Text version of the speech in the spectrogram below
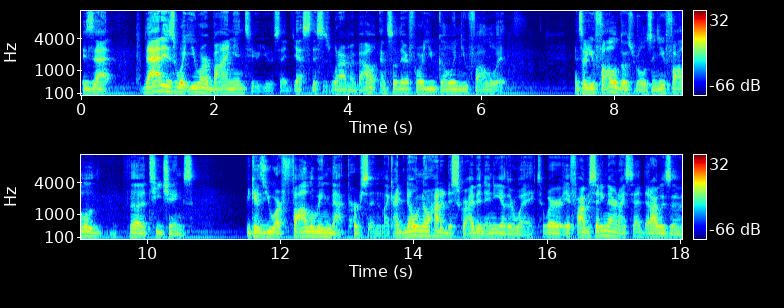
is that that is what you are buying into. You have said, yes, this is what I'm about. And so, therefore, you go and you follow it. And so, you follow those rules and you follow the teachings because you are following that person. Like, I don't know how to describe it any other way. To where if I was sitting there and I said that I was a,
